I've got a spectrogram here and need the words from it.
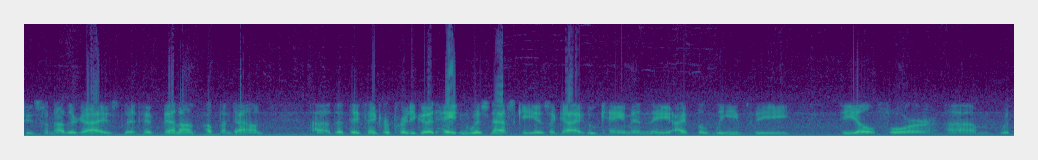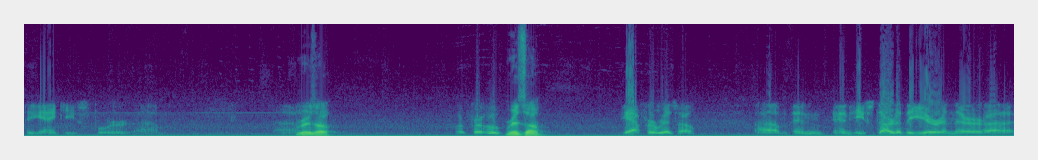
to some other guys that have been on, up and down uh, that they think are pretty good. Hayden Wesneski is a guy who came in the I believe the deal for um, with the Yankees for um, uh, Rizzo. for- for who? Rizzo. Yeah, for Rizzo. Um, and and he started the year in their uh,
